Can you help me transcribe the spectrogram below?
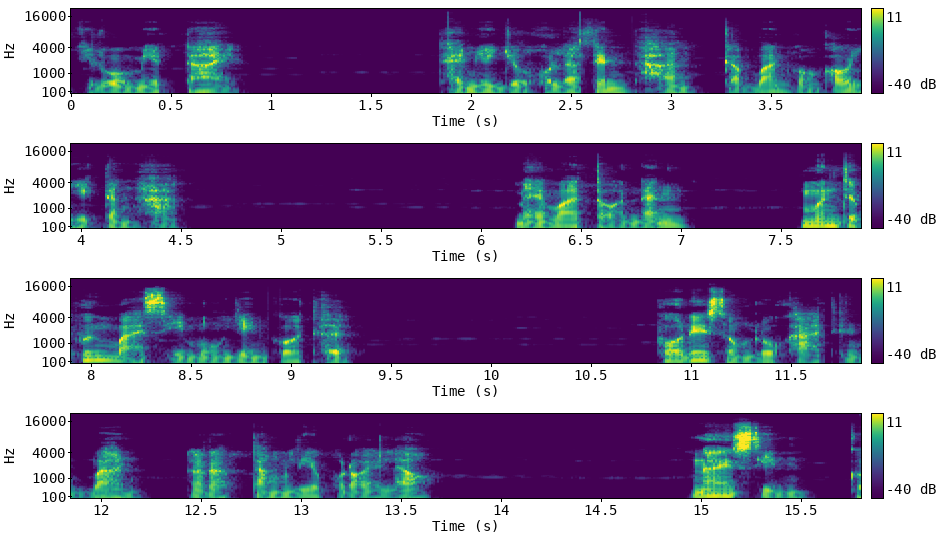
20 กิโลเมตรได้ แถมยังอยู่คนละเส้นทางกับบ้านของเขาอีกต่างหาก แม้ว่าตอนนั้นมันจะเพิ่งบ่ายสี่โมงเย็นก็เถอะ พอได้ส่งลูกค้าถึงบ้านรับตังค์เรียบร้อยแล้ว นายสินก็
